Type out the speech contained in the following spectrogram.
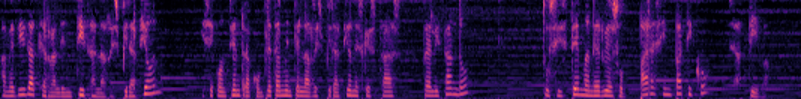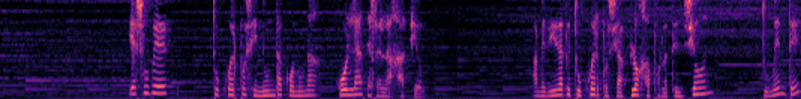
A medida que ralentiza la respiración y se concentra completamente en las respiraciones que estás realizando, tu sistema nervioso parasimpático se activa. Y a su vez, tu cuerpo se inunda con una ola de relajación. A medida que tu cuerpo se afloja por la tensión, tu mente,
